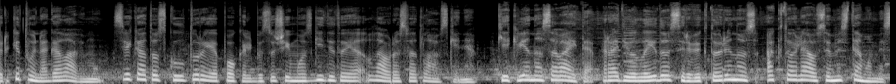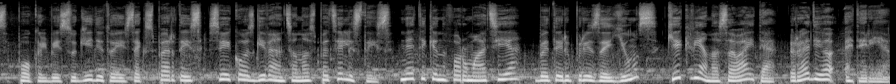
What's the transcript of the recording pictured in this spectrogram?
ir kitų negalavimų. Sveikatos kultūroje pokalbis su šeimos gydytoja Laura Svetlauskenė. Kiekvieną savaitę radio laidos ir viktorinos aktualiausiamis temomis. Pokalbiai su gydytojais, ekspertais, sveikos gyvensenos specialistais. Ne tik informacija, bet ir prizai jums kiekvieną savaitę radio eteryje.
